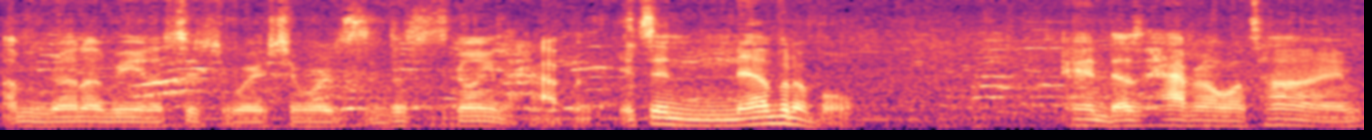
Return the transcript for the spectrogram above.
I'm gonna be in a situation where this, is going to happen. It's inevitable and it doesn't happen all the time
